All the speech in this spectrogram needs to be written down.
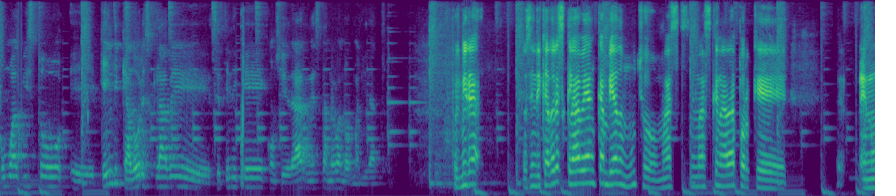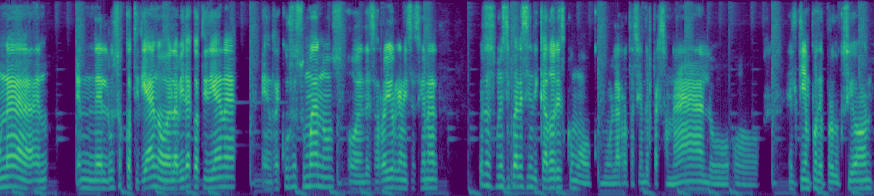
¿Cómo has visto eh, qué indicadores clave se tienen que considerar en esta nueva normalidad? Pues mira, los indicadores clave han cambiado mucho, más, más que nada porque en, una, en, el uso cotidiano, en la vida cotidiana, en recursos humanos o en desarrollo organizacional, pues los principales indicadores como, como la rotación de personal o, el tiempo de producción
